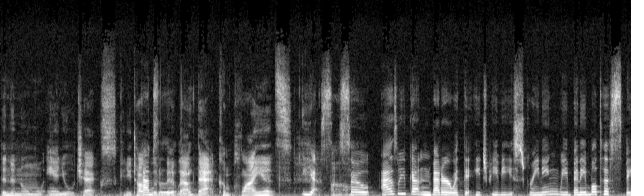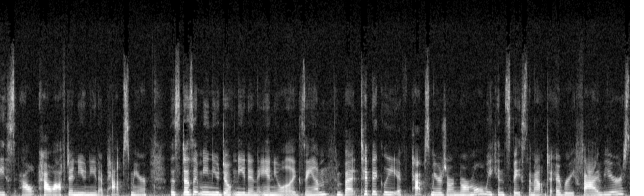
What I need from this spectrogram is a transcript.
than the normal annual checks. Can you talk Absolutely. a little bit about that compliance? Yes. Um, so, as we've gotten better with the HPV screening, we've been able to space out how often you need a pap smear. This doesn't mean you don't need an annual exam, but typically, if pap smears are normal, we can space them out to every five years.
